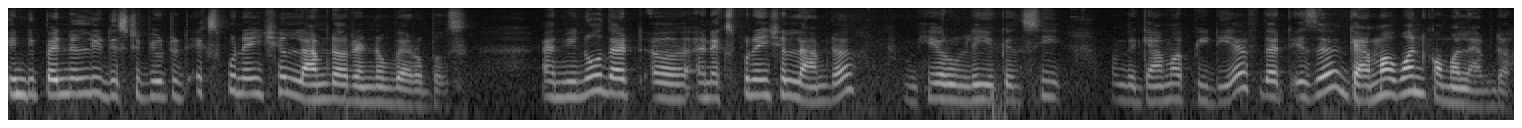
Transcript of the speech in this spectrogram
independently distributed exponential lambda random variables. And we know that uh, an exponential lambda from here only you can see from the gamma PDF that is a gamma 1 comma lambda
